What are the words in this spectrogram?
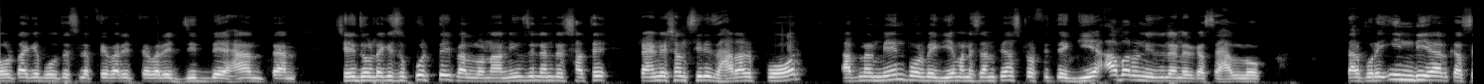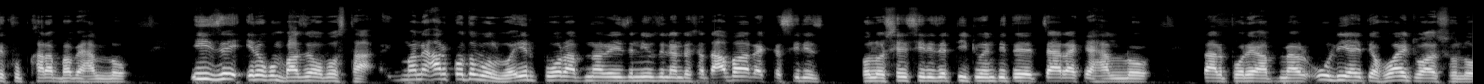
দলটাকে বলতেছিল ফেভারিট ফেভারিট জিতবে, হ্যান ত্যান, সেই দলটা কিছু করতেই পারল না। নিউজিল্যান্ডের সাথে ট্রাইনেশন সিরিজ হারার পর আপনার মেন পর্বে গিয়ে মানে চ্যাম্পিয়ন্স ট্রফিতে গিয়ে আবারও নিউজিল্যান্ডের কাছে হারলো। তারপরে ইন্ডিয়ার কাছে খুব খারাপভাবে হারলো। এই যে এরকম বাজে অবস্থা মানে আর কত বলব? এরপর আপনার এই যে নিউজিল্যান্ডের সাথে আবার একটা সিরিজ হলো সেই সিরিজে টি টোয়েন্টিতে চার হারলো, তারপরে আপনার ওডিআইতে হোয়াইট ওয়াশ হলো।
